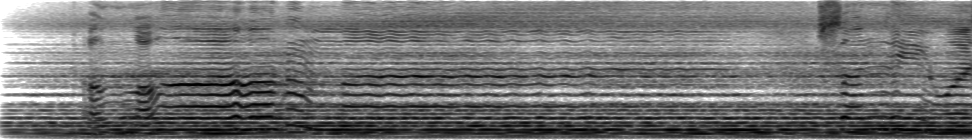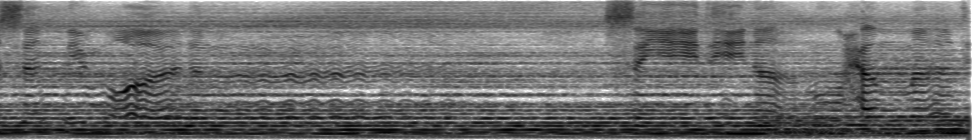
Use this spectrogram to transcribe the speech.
اللهم صل وسلم على سيدنا محمد.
